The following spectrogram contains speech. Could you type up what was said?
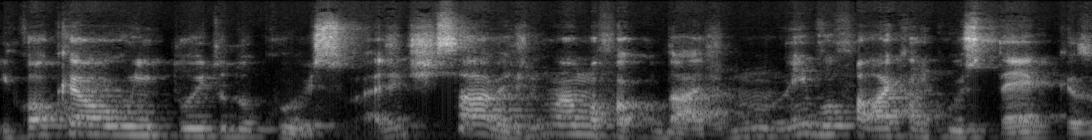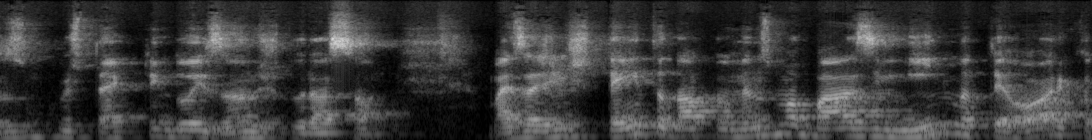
E qual que é o intuito do curso? A gente sabe, a gente não é uma faculdade, não, nem vou falar que é um curso técnico, às vezes um curso técnico tem dois anos de duração mas a gente tenta dar pelo menos uma base mínima teórica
